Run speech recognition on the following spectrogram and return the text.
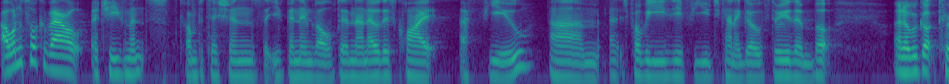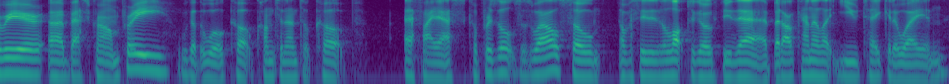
I want to talk about achievements, competitions that you've been involved in. I know there's quite a few, um, and it's probably easier for you to kind of go through them. But I know we've got career uh, best Grand Prix, we've got the World Cup, Continental Cup, FIS Cup results as well. So obviously there's a lot to go through there. But I'll kind of let you take it away and,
